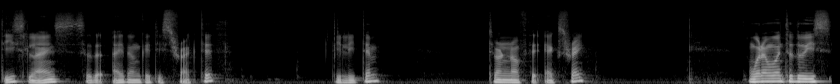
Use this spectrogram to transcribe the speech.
these lines so that I don't get distracted. Delete them turn off the x-ray. What I want to do is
